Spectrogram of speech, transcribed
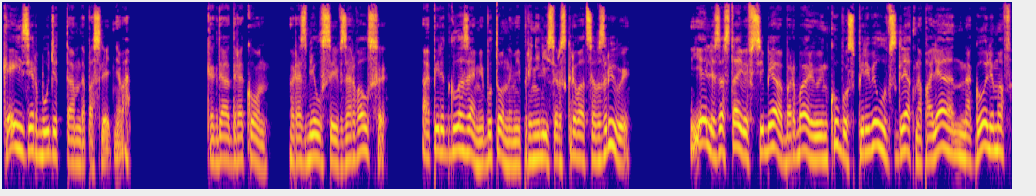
Кейзер будет там до последнего. Когда дракон разбился и взорвался, а перед глазами бутонами принялись раскрываться взрывы, Еле заставив себя, Барбарию Инкубус перевел взгляд на поля, на големов,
